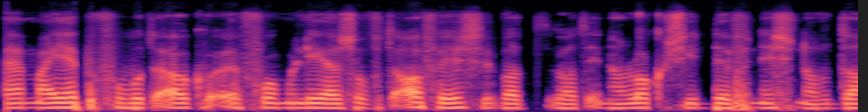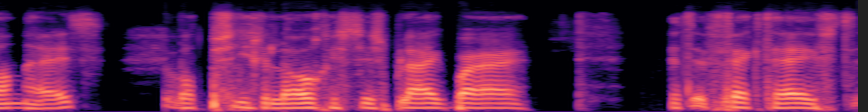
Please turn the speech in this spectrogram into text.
Uh, maar je hebt bijvoorbeeld ook uh, formulier alsof het af is, wat, wat in Holocracy Definition of Done heet. Wat psychologisch dus blijkbaar het effect heeft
